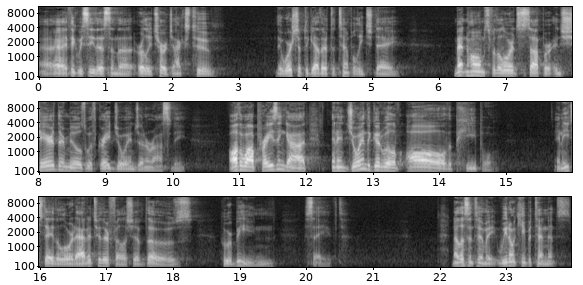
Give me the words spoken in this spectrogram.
I think we see this in the early church, Acts 2. They worshiped together at the temple each day, met in homes for the Lord's Supper, and shared their meals with great joy and generosity, all the while praising God and enjoying the goodwill of all the people. And each day the Lord added to their fellowship those who were being saved. Now, listen to me. We don't keep attendance.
